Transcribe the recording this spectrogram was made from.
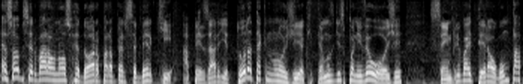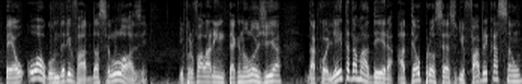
É só observar ao nosso redor para perceber que, apesar de toda a tecnologia que temos disponível hoje, sempre vai ter algum papel ou algum derivado da celulose. E por falar em tecnologia, da colheita da madeira até o processo de fabricação,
